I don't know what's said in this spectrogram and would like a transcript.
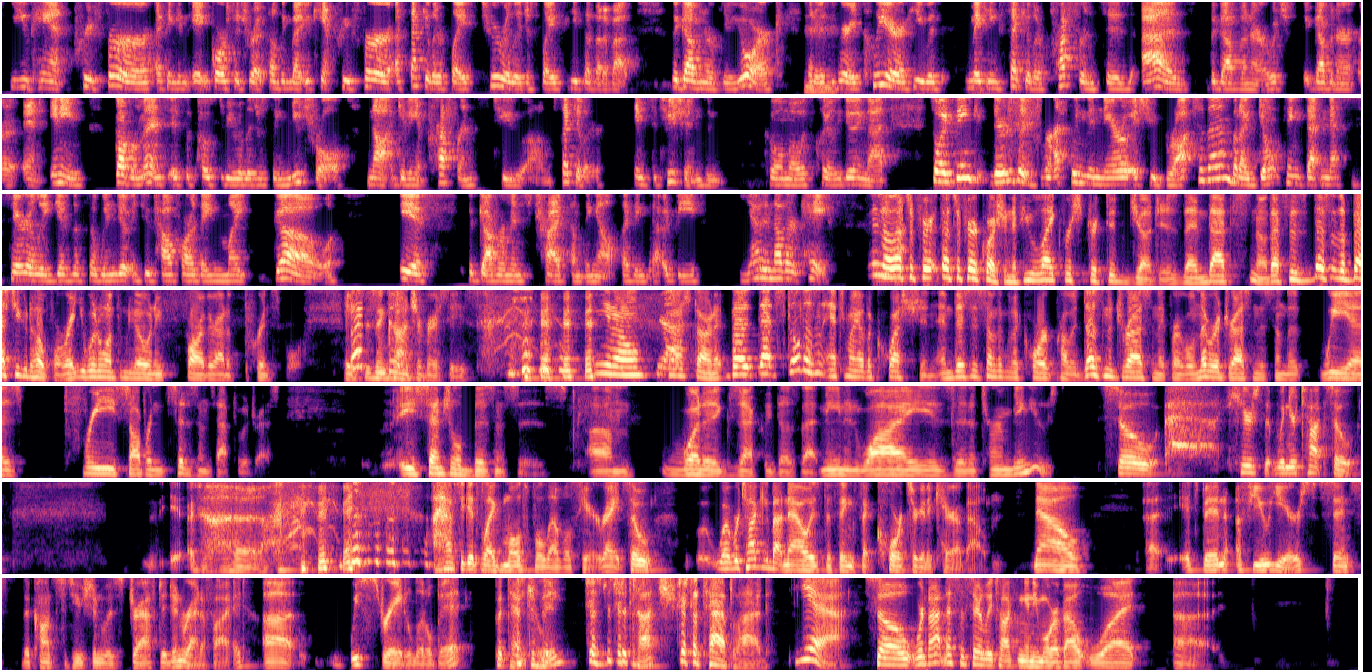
you can't prefer i think in, gorsuch wrote something about you can't prefer a secular place to a religious place he said that about the governor of new york that mm-hmm. it was mm-hmm. very clear he was making secular preferences as the governor which the governor uh, and any government is supposed to be religiously neutral not giving a preference to um, secular institutions and Cuomo is clearly doing that. So I think they're just addressing the narrow issue brought to them, but I don't think that necessarily gives us a window into how far they might go if the government's tried something else. I think that would be yet another case. You know, that's a fair that's a fair question. If you like restricted judges, then that's no, that's that's the best you could hope for, right? You wouldn't want them to go any farther out of principle. Cases and controversies. you know, yeah. gosh darn it. But that still doesn't answer my other question. And this is something the court probably doesn't address and they probably will never address, and this is something that we as free sovereign citizens have to address essential businesses. Um, what exactly does that mean, and why is it a term being used? So, here's the when you're taught. So, I have to get to like multiple levels here, right? So, what we're talking about now is the things that courts are going to care about. Now, uh, it's been a few years since the Constitution was drafted and ratified. Uh, we've strayed a little bit potentially. Just just, just, a, touch. Just a tad lad. Yeah. So we're not necessarily talking anymore about what uh,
